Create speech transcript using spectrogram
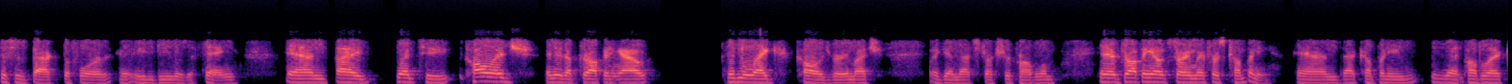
this is back before you know, ADD was a thing. And I went to college, ended up dropping out. Didn't like college very much. Again, that structure problem. Ended up dropping out, starting my first company, and that company went public.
